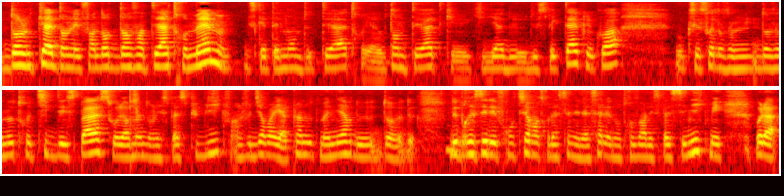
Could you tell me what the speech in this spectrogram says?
dans le cadre, dans, les, dans, dans, un théâtre même, parce qu'il y a tellement de théâtre, il y a autant de théâtre qu'il y a de, de spectacles, quoi ou que ce soit dans un, dans un autre type d'espace, ou alors même dans l'espace public. Enfin, je veux dire, voilà, il y a plein d'autres manières de, de, de, briser les frontières entre la scène et la salle et d'entrevoir l'espace scénique, mais voilà.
